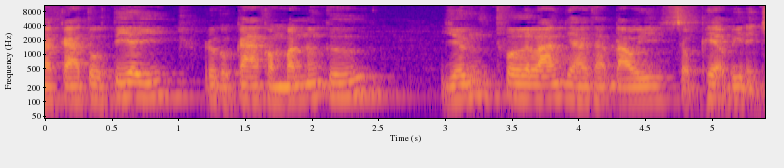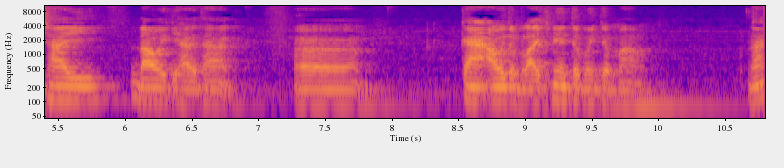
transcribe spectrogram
តែការទូទាយឬក៏ការខមមិនហ្នឹងគឺយើងធ្វើឡើងគេហៅថាដោយសុភវិនិច្ឆ័យដោយគេហៅថាអឺការឲ្យតម្លៃគ្នាទៅវិញទៅមកណា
